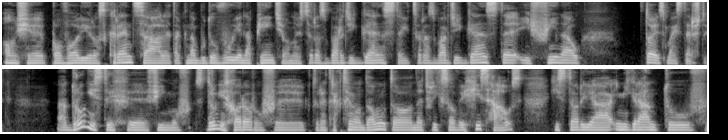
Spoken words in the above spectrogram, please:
On się powoli rozkręca, ale tak nabudowuje napięcie. Ono jest coraz bardziej gęste i coraz bardziej gęste, i finał to jest majstersztyk. A drugi z tych y, filmów, z drugich horrorów, y, które traktują domu, to Netflixowy His House. Historia imigrantów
